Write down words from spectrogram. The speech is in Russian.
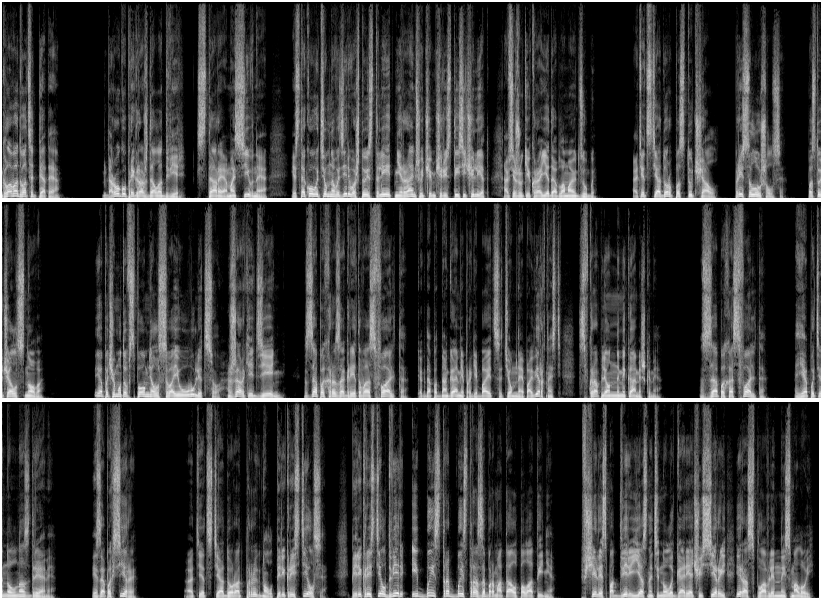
Глава 25. Дорогу преграждала дверь. Старая, массивная. Из такого темного дерева, что истлеет не раньше, чем через тысячи лет, а все жуки-краеды обломают зубы. Отец Теодор постучал, прислушался. Постучал снова. Я почему-то вспомнил свою улицу, жаркий день, запах разогретого асфальта, когда под ногами прогибается темная поверхность с вкрапленными камешками. Запах асфальта. Я потянул ноздрями. И запах серы. Отец Теодор отпрыгнул, перекрестился. Перекрестил дверь и быстро-быстро забормотал по латыни. В щели с-под двери ясно тянуло горячей серой и расплавленной смолой.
